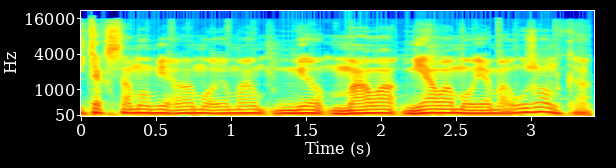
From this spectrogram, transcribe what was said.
I tak samo miała moja, ma, mała, miała moja małżonka.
